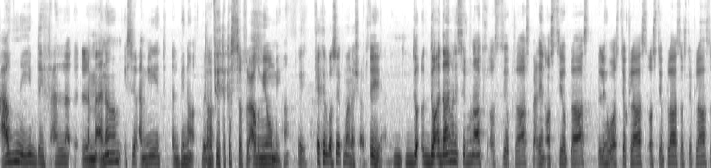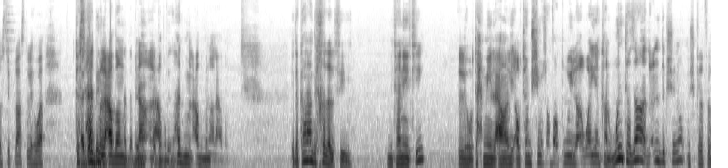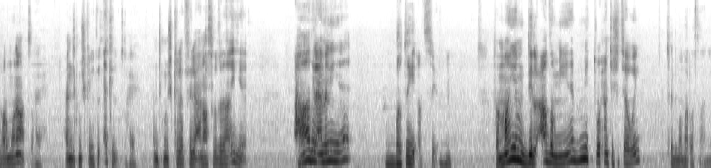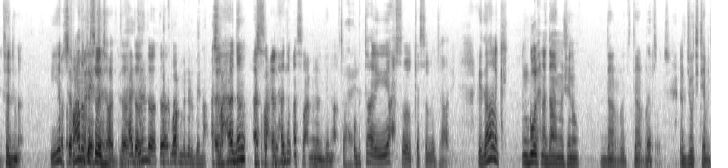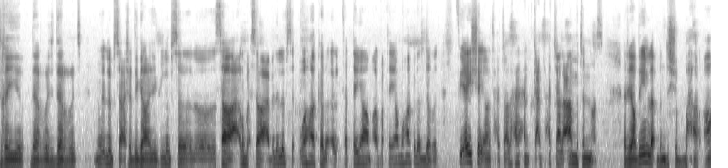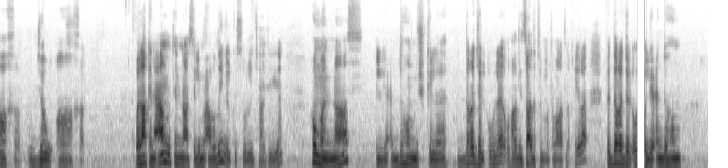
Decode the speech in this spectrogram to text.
عظمي يبدأ يتعلق لما أنام يصير عملية البناء بناء. ترى في تكسر في العظم يومي ها اي بشكل بسيط ما نشعر فيه اي يعني دائما يصير هناك osteoclast بعدين osteoblast اللي هو osteoclast osteoblast osteoclast osteoblast اللي هو كس هدم بناء. العظم بناء بناء. العظم هدم بناء. هدم العظم بناء العظم إذا كان عندك خلل في ميكانيكي اللي هو تحميل عالي أو تمشي مسافات طويلة أو ايا كان. وأنت زاد عندك شنو؟ مشكلة في الهرمونات. صحيح. عندك مشكلة في الأكل. صحيح. عندك مشكلة في العناصر الغذائية. هذه العملية بطيئة تصير. فما يمدي العظم يبني تروح أنت شو تسوي؟ خدمه مرة ثانية. تدمه. يب عملية كسر ت- الهدم أكبر من البناء. أسرع الهدم. أسرع من الهدم البناء. أسرع من البناء. صحيح. وبالتالي يحصل الكسر الاجهادي لذلك نقول إحنا دائما شنو؟ درج درج. درج. الجوتي تبي تغير درج درج. لبسه عشر دقائق لبسه آه، ساعة ربع ساعة بعدين لبسه وهكذا ثلاث أيام أربعة أيام وهكذا تدرج في أي شيء أنا أتحكى هذا إحنا إحنا قاعد نتحكى على عامة الناس. الرياضيين لا بندش ببحر آخر وجو آخر. ولكن عامة الناس اللي معرضين للكسور الإجهادية هم الناس اللي عندهم مشكلة بالدرجة الأولى وهذه زادت في المؤتمرات الأخيرة في الدرجة الأولى اللي عندهم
